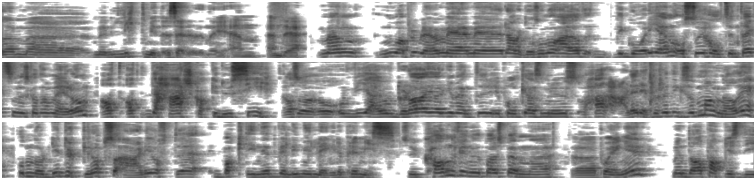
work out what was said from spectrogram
dem uh, med litt mindre selvironi enn enn det. Men noe av problemet med, med Ragde og sånn er at det går igjen, også i Holts inntekt, som vi skal ta mer om, at, at det her skal ikke du si. Altså, og, og vi er jo glad i argumenter i podcast om rus, og her er det rett og slett ikke så mange av de. Og når de dukker opp, så er de ofte bakt inn i et veldig mye lengre premiss. Så du kan finne et par spennende uh, poenger, men da pakkes de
